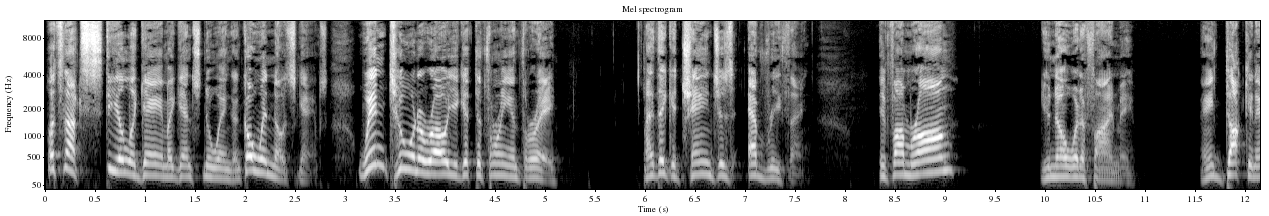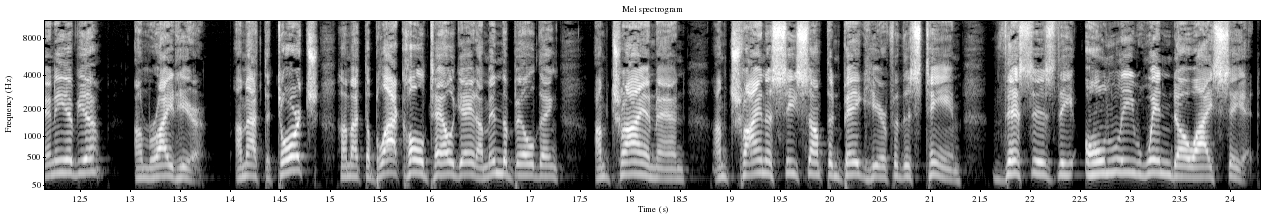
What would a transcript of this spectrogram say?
Let's not steal a game against New England. Go win those games. Win two in a row, you get to three and three. I think it changes everything. If I'm wrong, you know where to find me. I ain't ducking any of you. I'm right here. I'm at the torch. I'm at the black hole tailgate. I'm in the building. I'm trying, man. I'm trying to see something big here for this team. This is the only window I see it.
